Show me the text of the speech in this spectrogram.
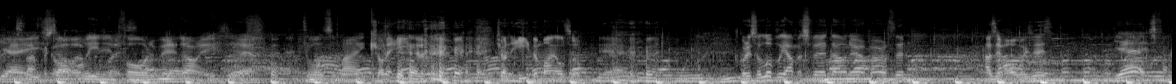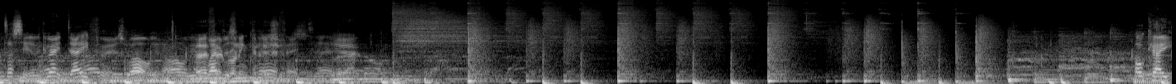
Yeah, you to go start all leaning forward a bit, don't you? Yeah. Towards the mic. Trying to eat the, trying to eat the miles up. Yeah. but it's a lovely atmosphere down here at Marathon, as it always is. Yeah, it's fantastic. and a great day for it as well, you know. The Perfect weather's running perfect, conditions. Yeah. yeah. Okay,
